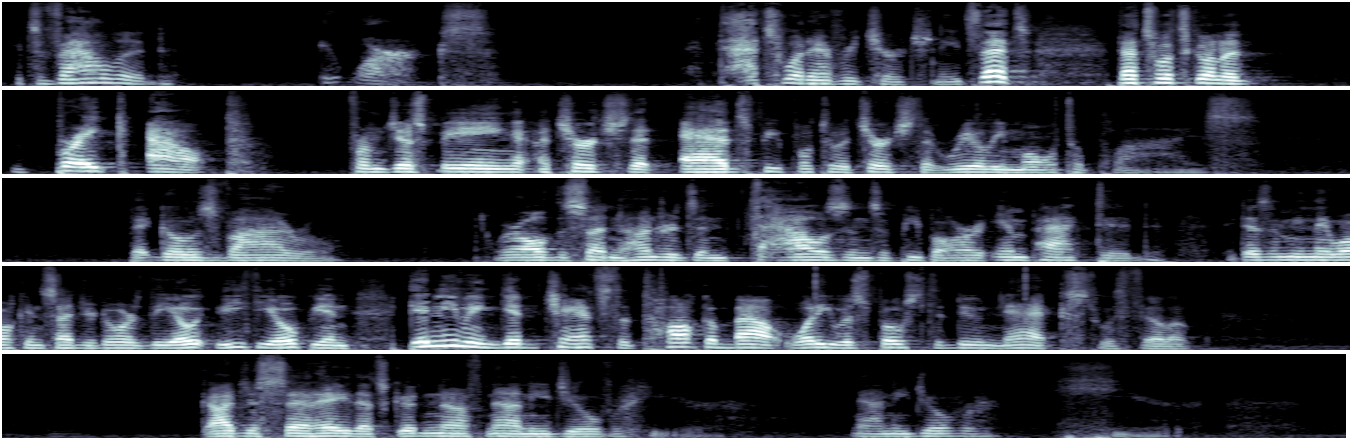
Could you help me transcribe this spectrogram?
It's valid. It works. And that's what every church needs. That's, that's what's going to break out from just being a church that adds people to a church that really multiplies, that goes viral, where all of a sudden hundreds and thousands of people are impacted. It doesn't mean they walk inside your doors. The Ethiopian didn't even get a chance to talk about what he was supposed to do next with Philip. God just said, hey, that's good enough. Now I need you over here. Now I need you over here.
